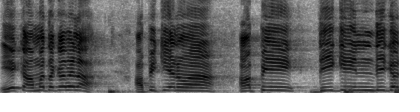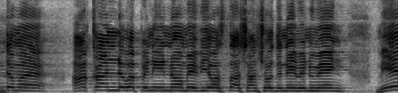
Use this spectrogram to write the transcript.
ඒක අමතක වෙලා අපි කියනවා අපි දිගින් දිගටම ආකණ්ඩව පෙනීනවා මේ ව්‍යවස්ථා සංශෝධනය වෙනුවෙන් මේ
